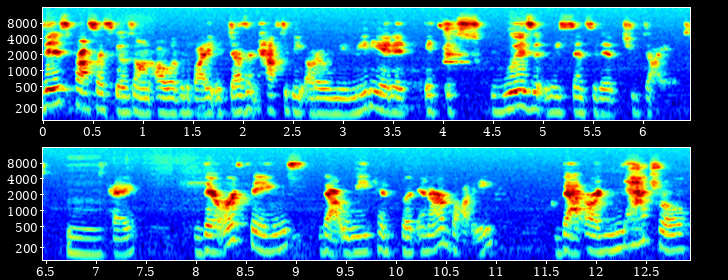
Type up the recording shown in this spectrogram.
This process goes on all over the body. It doesn't have to be autoimmune mediated. It's exquisitely sensitive to diet. Mm. Okay. There are things that we can put in our body that are natural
